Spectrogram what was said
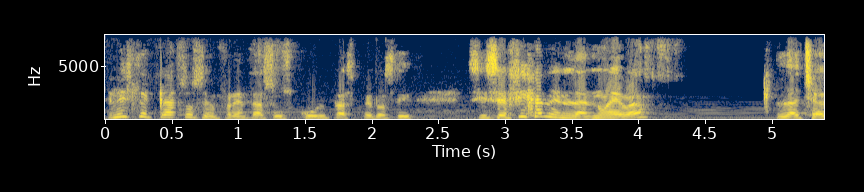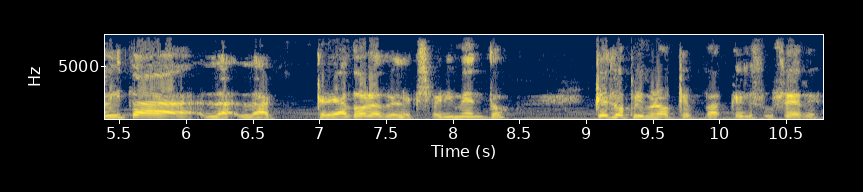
En este caso se enfrenta a sus culpas, pero si, si se fijan en la nueva, la chavita, la creadora del experimento, ¿qué es lo primero que, que le sucede?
